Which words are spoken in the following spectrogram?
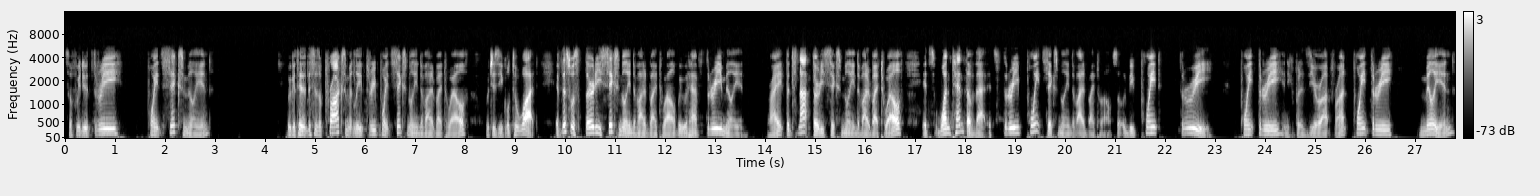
So if we do 3.6 million, we could say that this is approximately 3.6 million divided by 12, which is equal to what? If this was 36 million divided by 12, we would have 3 million, right? But it's not 36 million divided by 12. It's one tenth of that. It's 3.6 million divided by 12. So it would be 0.3 0.3, and you can put a 0 out front, 0.3 million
